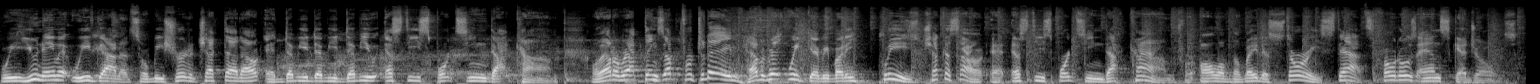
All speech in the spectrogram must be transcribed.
We you name it, we've got it. So be sure to check that out at www.sdsportscene.com. Well, that'll wrap things up for today. Have a great week, everybody. Please check us out at sdsportscene.com for all of the latest stories, stats, photos, and schedules.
